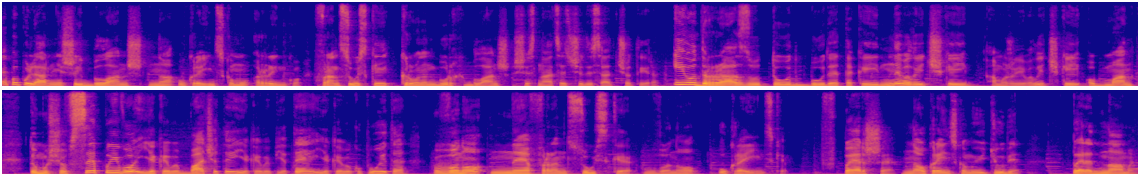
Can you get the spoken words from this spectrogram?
Найпопулярніший бланш на українському ринку французький Кроненбург бланш 1664. І одразу тут буде такий невеличкий, а може і величкий обман, тому що все пиво, яке ви бачите, яке ви п'єте, яке ви купуєте, воно не французьке, воно українське. Вперше на українському Ютубі перед нами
